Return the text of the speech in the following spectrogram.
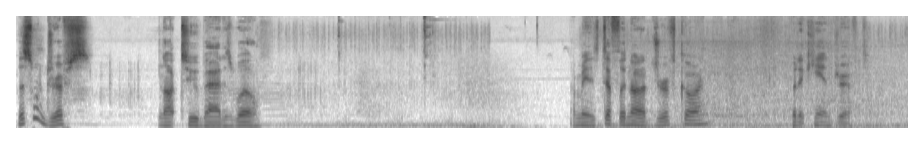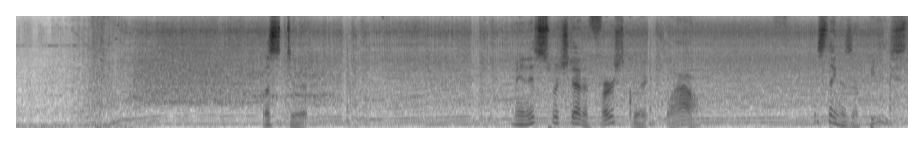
This one drifts not too bad as well. I mean, it's definitely not a drift car, but it can drift. Listen to it. Man, it switched out of first quick. Wow. This thing is a beast.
